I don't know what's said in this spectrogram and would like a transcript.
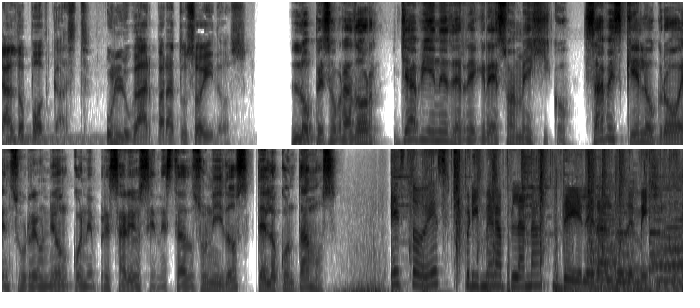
Heraldo Podcast, un lugar para tus oídos. López Obrador ya viene de regreso a México. ¿Sabes qué logró en su reunión con empresarios en Estados Unidos? Te lo contamos. Esto es Primera Plana de El Heraldo de México.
